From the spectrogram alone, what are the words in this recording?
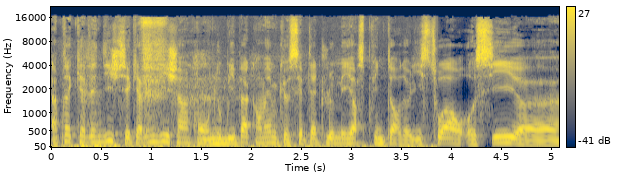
Après Cavendish, c'est Cavendish. Hein, qu'on n'oublie pas quand même que c'est peut-être le meilleur sprinter de l'histoire aussi. Euh,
